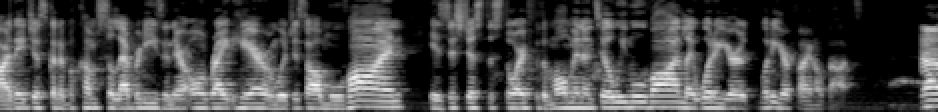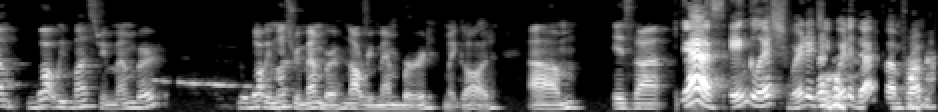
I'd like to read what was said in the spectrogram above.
Are they just going to become celebrities in their own right here and we'll just all move on? Is this just the story for the moment until we move on? Like, what are your what are your final thoughts? Um, what we must remember, what we must remember, not remembered. My God, um, is that yes, English. Where did you? Where did that come from?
